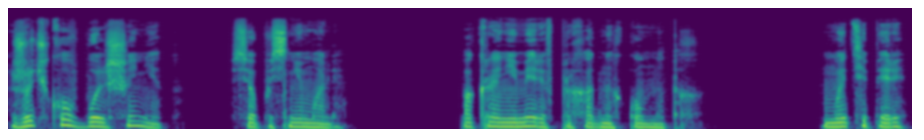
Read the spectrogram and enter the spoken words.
Жучков больше нет. Все поснимали. По крайней мере, в проходных комнатах. Мы теперь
